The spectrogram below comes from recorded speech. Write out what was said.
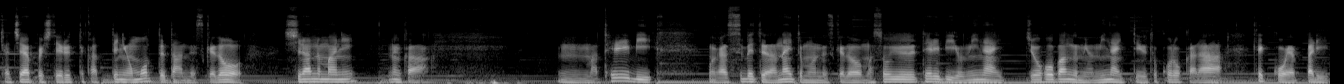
キャッチアップしてるって勝手に思ってたんですけど知らぬ間になんか、うんまあ、テレビが全てではないと思うんですけど、まあ、そういうテレビを見ない情報番組を見ないっていうところから結構やっぱり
